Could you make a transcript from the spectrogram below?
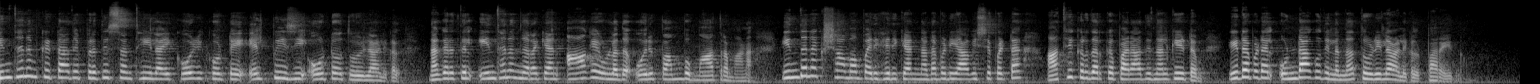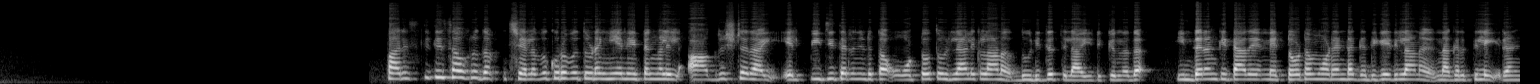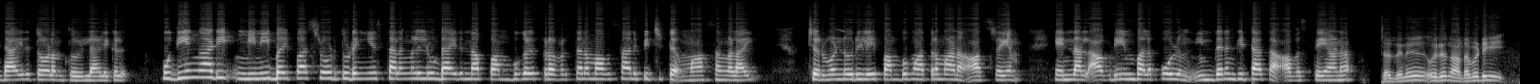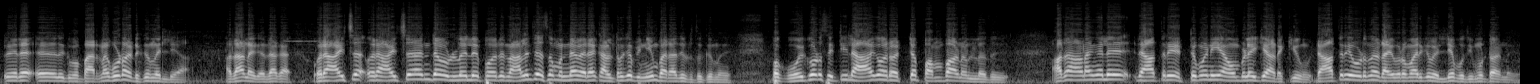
ഇന്ധനം കിട്ടാതെ പ്രതിസന്ധിയിലായി കോഴിക്കോട്ടെ എൽ പി ജി ഓട്ടോ തൊഴിലാളികൾ. നഗരത്തിൽ ഇന്ധനം നിറയ്ക്കാൻ ആകെയുള്ളത് ഒരു പമ്പ് മാത്രമാണ്. ഇന്ധനക്ഷാമം പരിഹരിക്കാൻ നടപടി ആവശ്യപ്പെട്ട് അധികൃതർക്ക് പരാതി നൽകിയിട്ടും ഇടപെടൽ ഉണ്ടാകുന്നില്ലെന്ന് തൊഴിലാളികൾ പറയുന്നു. പരിസ്ഥിതി സൗഹൃദം ചെലവ് കുറവ് തുടങ്ങിയ നേട്ടങ്ങളിൽ ആകൃഷ്ടരായി എൽ പി ജി തെരഞ്ഞെടുത്ത ഓട്ടോ തൊഴിലാളികളാണ് ദുരിതത്തിലായിരിക്കുന്നത്. ഇന്ധനം കിട്ടാതെ നെട്ടോട്ടം ഓടേണ്ട ഗതികേടിലാണ് നഗരത്തിലെ രണ്ടായിരത്തോളം തൊഴിലാളികൾ. പുതിയങ്ങാടി മിനി ബൈപ്പാസ് റോഡ് തുടങ്ങിയ സ്ഥലങ്ങളിലുണ്ടായിരുന്ന പമ്പുകൾ പ്രവർത്തനം അവസാനിപ്പിച്ചിട്ട് മാസങ്ങളായി. ചെറുവണ്ണൂരിലെ പമ്പ് മാത്രമാണ് ആശ്രയം. എന്നാൽ അവിടെയും പലപ്പോഴും ഇന്ധനം കിട്ടാത്ത അവസ്ഥയാണ്. അതിന് ഒരു നടപടി വരെ ഭരണകൂടം എടുക്കുന്നില്ല. അതാണ് ഒരാഴ്ച ഒരാഴ്ചന്റെ ഉള്ളിൽ ഇപ്പോൾ ഒരു നാലഞ്ച് ദിവസം മുന്നേ വരെ കളക്ടർക്ക് പിന്നെയും പരാതി എടുത്തിരിക്കുന്നത് ഇപ്പോൾ കോഴിക്കോട് സിറ്റിയിൽ ആകെ ഒരൊറ്റ പമ്പാണ് ഉള്ളത്. അതാണെങ്കിൽ രാത്രി എട്ട് മണി ആകുമ്പോഴേക്ക് അടയ്ക്കും. രാത്രി ഓടുന്ന ഡ്രൈവർമാർക്ക് വലിയ ബുദ്ധിമുട്ടാണ്.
